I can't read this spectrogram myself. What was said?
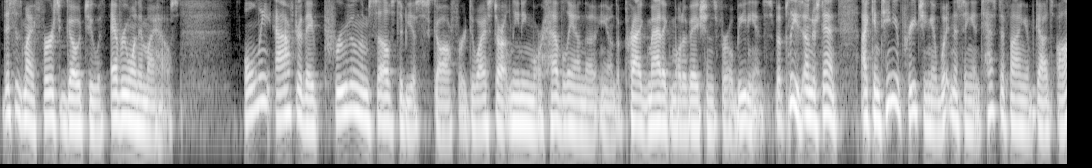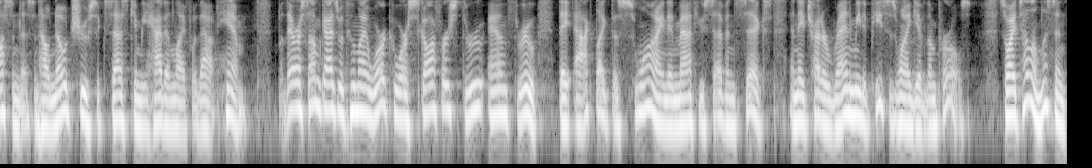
This is my first go to with everyone in my house. Only after they've proven themselves to be a scoffer do I start leaning more heavily on the, you know, the pragmatic motivations for obedience. But please understand, I continue preaching and witnessing and testifying of God's awesomeness and how no true success can be had in life without him. But there are some guys with whom I work who are scoffers through and through. They act like the swine in Matthew 7 6, and they try to rend me to pieces when I give them pearls. So I tell them, listen,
